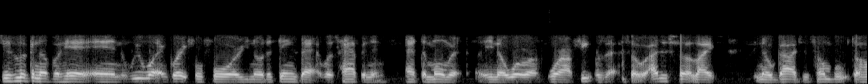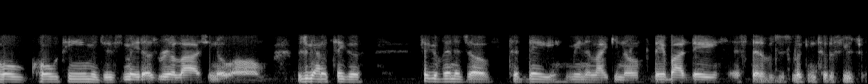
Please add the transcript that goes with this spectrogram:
just looking up ahead and we weren't grateful for you know the things that was happening at the moment you know where where our feet was at so I just felt like you know God just humbled the whole whole team and just made us realize you know um we just got to take a take advantage of today, meaning like you know day by day instead of just looking to the future.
